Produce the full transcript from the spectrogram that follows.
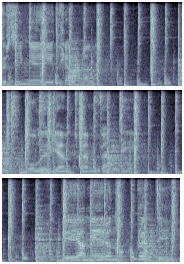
fugler synger i det fjerne. Holder jevnt 55. Det er mer enn nok og plenty.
